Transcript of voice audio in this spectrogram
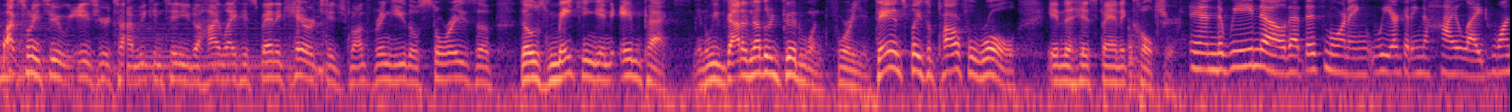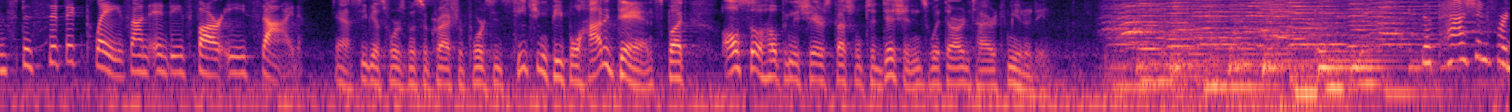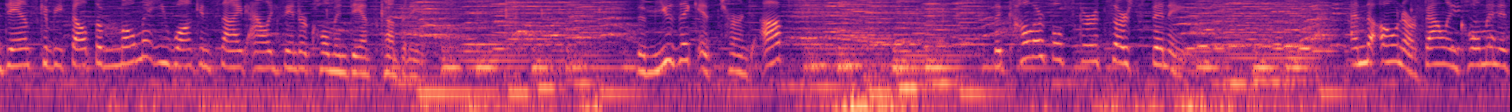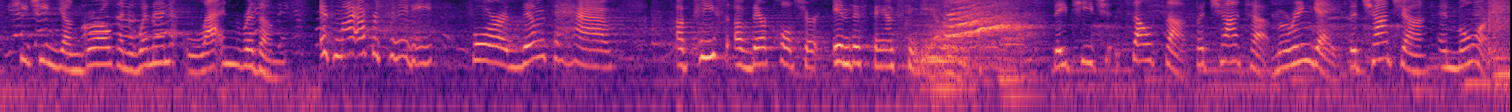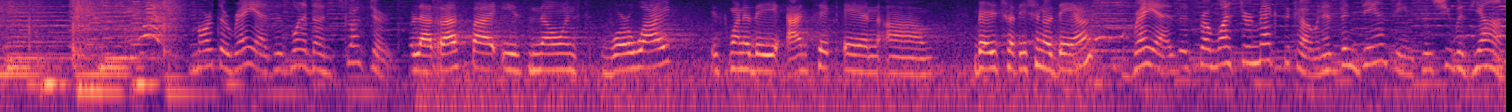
522 is your time. We continue to highlight Hispanic Heritage Month, bringing you those stories of those making an impact. And we've got another good one for you. Dance plays a powerful role in the Hispanic culture. And we know that this morning we are getting to highlight one specific place on Indy's Far East Side. Yeah, CBS 4's Melissa Crash reports it's teaching people how to dance, but also helping to share special traditions with our entire community. The passion for dance can be felt the moment you walk inside Alexander Coleman Dance Company. The music is turned up. The colorful skirts are spinning. And the owner, Fallon Coleman, is teaching young girls and women Latin rhythms. It's my opportunity for them to have a piece of their culture in this dance studio. They teach salsa, bachata, merengue, the cha-cha, and more. Martha Reyes is one of the instructors. La Raspa is known worldwide. It's one of the antique and um, very traditional dance. Reyes is from Western Mexico and has been dancing since she was young.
